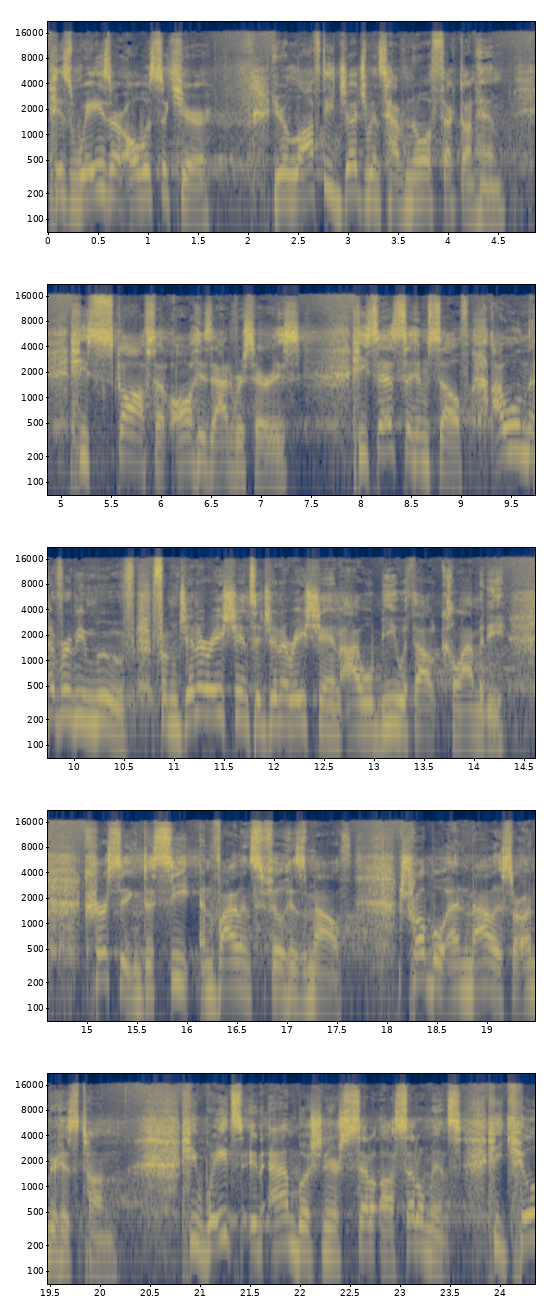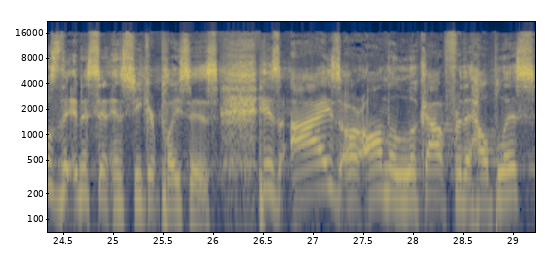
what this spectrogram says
His ways are always secure. Your lofty judgments have no effect on him. He scoffs at all his adversaries. He says to himself, I will never be moved. From generation to generation, I will be without calamity. Cursing, deceit, and violence fill his mouth. Trouble and malice are under his tongue. He waits in ambush near settle, uh, settlements. He kills the innocent in secret places. His eyes are on the lookout for the helpless.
